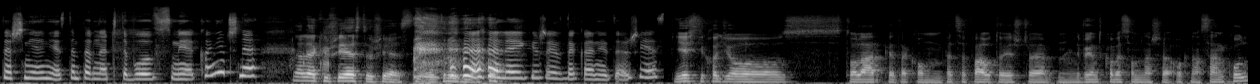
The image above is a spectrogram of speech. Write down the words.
też nie, nie jestem pewna, czy to było w sumie konieczne, No ale jak już jest, to już jest. No, trudno. ale jak już jest dokładnie, to już jest. Jeśli chodzi o stolarkę taką PCV, to jeszcze mm, wyjątkowe są nasze okna Suncool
